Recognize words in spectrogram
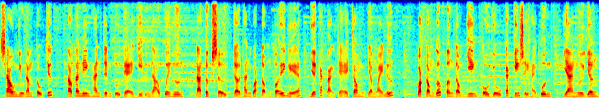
Sau nhiều năm tổ chức, Tàu Thanh niên Hành trình tuổi trẻ vì biển đảo quê hương đã thực sự trở thành hoạt động có ý nghĩa với các bạn trẻ trong và ngoài nước. Hoạt động góp phần động viên, cổ vũ các chiến sĩ hải quân và người dân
